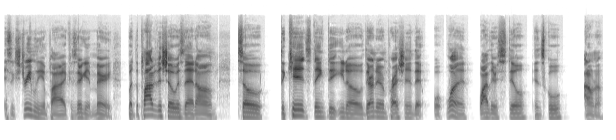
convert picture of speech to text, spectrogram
it's extremely implied because they're getting married. But the plot of the show is that um, so the kids think that you know they're under the impression that well, one while they're still in school, I don't know,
